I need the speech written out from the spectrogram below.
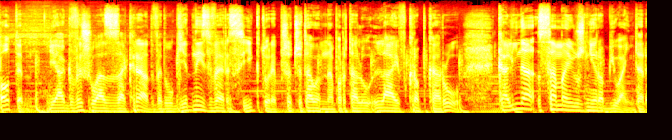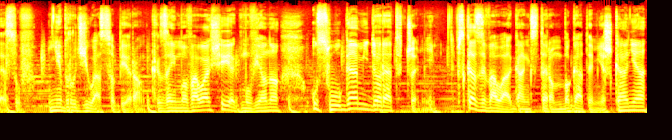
Potem, jak wyszła z zakrat, według jednej z wersji, które przeczytałem na portalu live.ru, Kalina sama już nie robiła interesów. Nie brudziła sobie rąk. Zajmowała się, jak mówiono, usługami doradczymi. Wskazywała gangsterom bogate mieszkania,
